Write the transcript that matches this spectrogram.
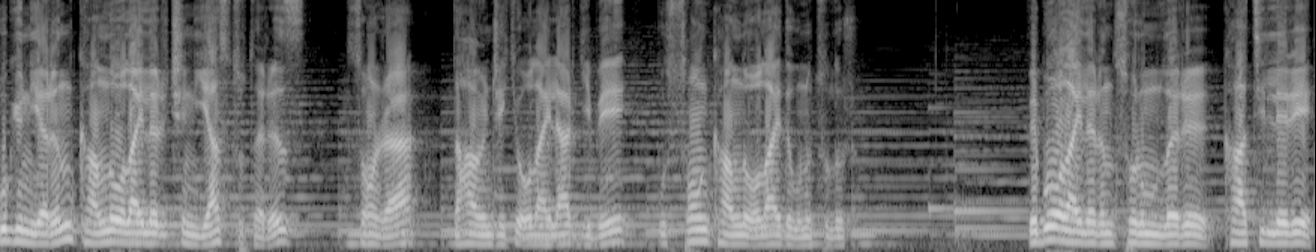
Bugün yarın kanlı olaylar için yas tutarız, sonra daha önceki olaylar gibi bu son kanlı olay da unutulur. Ve bu olayların sorumluları, katilleri,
